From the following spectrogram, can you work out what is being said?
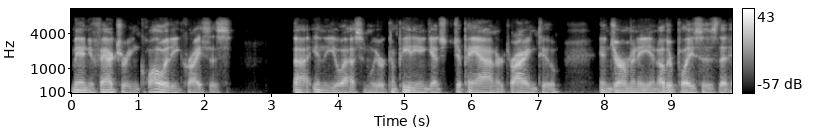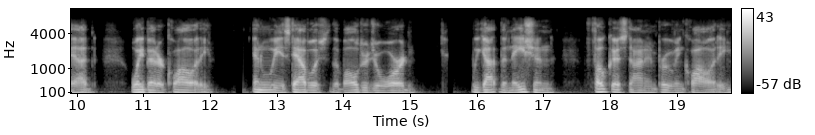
manufacturing quality crisis uh, in the US and we were competing against Japan or trying to in Germany and other places that had way better quality. And we established the Baldrige Award we got the nation focused on improving quality.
